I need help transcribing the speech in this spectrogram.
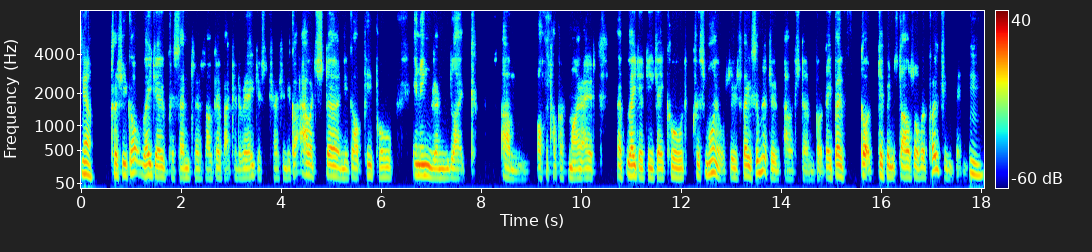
Yeah. Because you got radio presenters, I'll go back to the radio situation. You got Howard Stern, you got people in England like um off the top of my head, a radio DJ called Chris Moyles, who's very similar to Howard Stern, but they both got different styles of approaching things. Mm.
